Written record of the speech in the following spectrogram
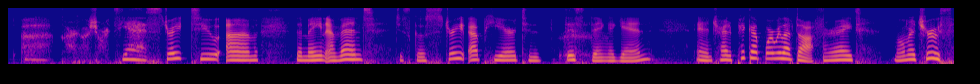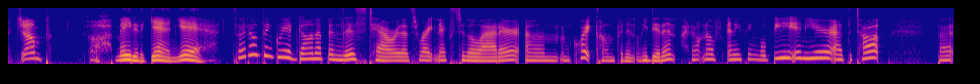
cargo shorts. Yes, straight to um the main event. Just go straight up here to this thing again and try to pick up where we left off. All right. Moment of truth. Jump. Oh, made it again. Yeah. So I don't think we had gone up in this tower that's right next to the ladder. Um, I'm quite confident we didn't. I don't know if anything will be in here at the top, but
